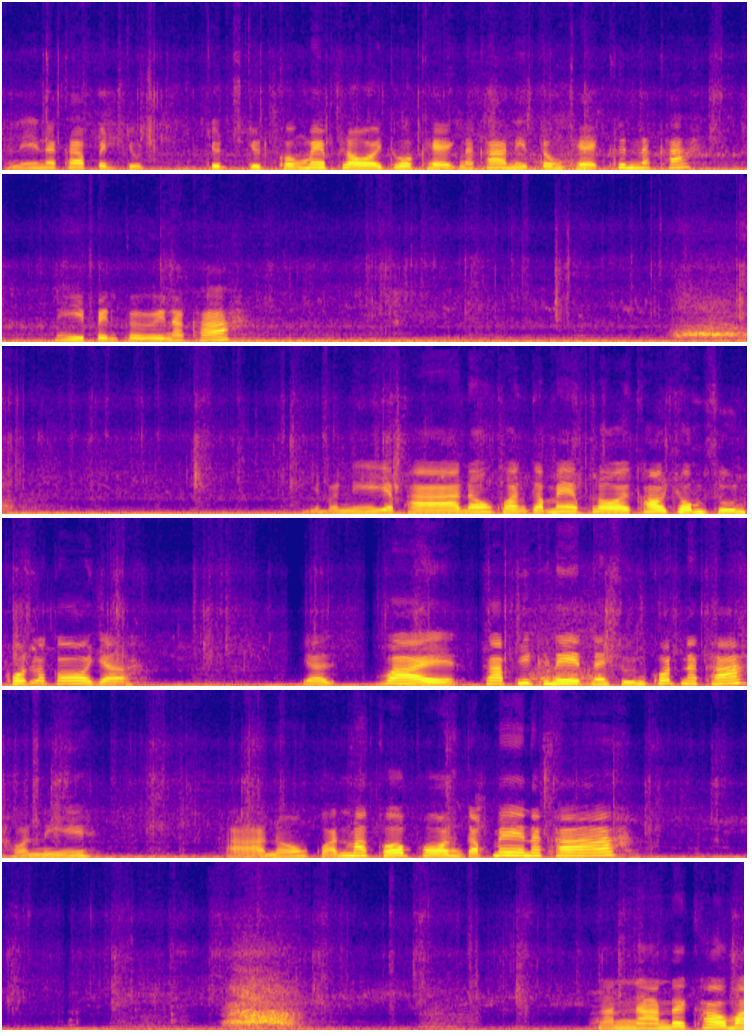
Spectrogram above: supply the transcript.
อันนี้นะคะเป็นจุดจุดจุดของแม่พลอยทั่วแขกนะคะ นี่ตรงแขกขึ้นนะคะ นี่เป็นเกยนะคะ เดี๋ยววันนี้จะพาน้องขวัญกับแม่พลอยเข้าชมศูนย์คดแล้วก็อย่าอย่าไหว้พระพิฆเนศในศูนย์คดนะคะ วันนี้พาน้องขวัญมาขอพรกับแม่นะคะนานๆได้เข้ามา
